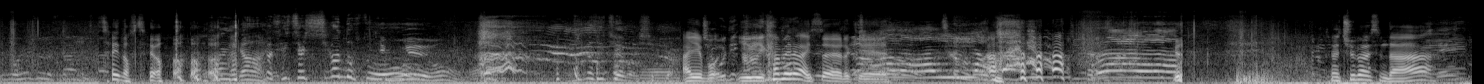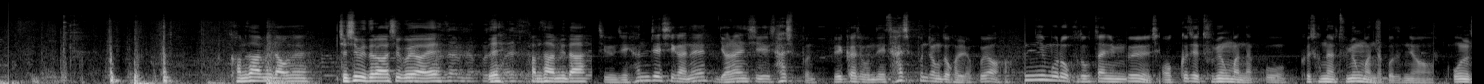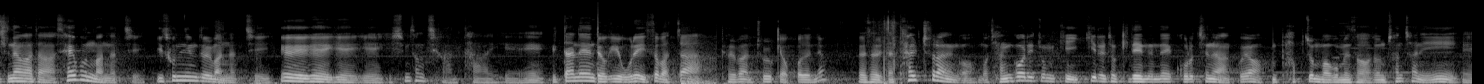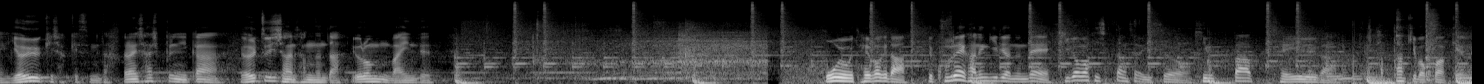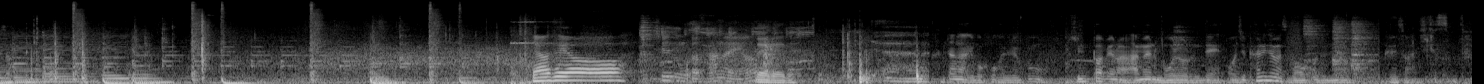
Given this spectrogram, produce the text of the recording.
사인 없어요. 야, 세차할 시간도 없어. 이게 뭐예요? 네가 세차해봐, 씨. 아니 뭐이 카메라가 있어요 이렇게. 네, 출발하겠습니다. 감사합니다 오늘 조심히 들어가시고요. 예. 감사합니다. 고생 네, 많으셨습니다. 감사합니다. 지금 이제 현재 시간은 11시 40분. 여기까지 오는데 40분 정도 걸렸고요. 손님으로 구독자님을 엊그제 두 명 만났고 그 전날 두 명 만났거든요. 오늘 지나가다 세 분 만났지. 이 손님들 만났지. 이게 이게 이게 이게, 이게 심상치가 않다 이게. 일단은 여기 오래 있어봤자 별반 좋을 게 없거든요. 그래서 일단 탈출하는 거, 뭐 장거리 좀 이렇게 있기를 좀 기대했는데 그렇지는 않고요. 밥 좀 먹으면서 좀 천천히 예, 여유 있게 잡겠습니다. 11시 40분이니까 12시 전에 잡는다. 이런 마인드. 오 여기 대박이다 굴에 가는 길이었는데 기가 막힌 식당 제가 있어요 김밥 제일가 밥한 끼 먹고 갈게요 그래서 안녕하세요 치즈돈가스 하나요? 네네네 간단하게 먹고 가려고 김밥이랑 라면을 먹으려고 그러는데 어제 편의점에서 먹었거든요. 그래서 안 시켰습니다.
